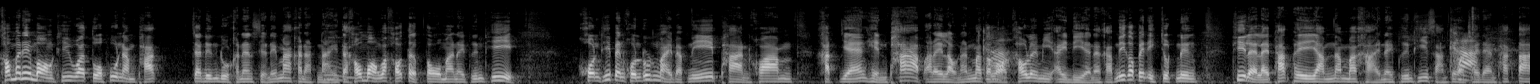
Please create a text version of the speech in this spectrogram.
เขาไม่ได้มองที่ว่าตัวผู้นำพักจะดึงดูดคะแนนเสียงได้มากขนาดไหน แต่เขามองว่าเขาเติบโตมาในพื้นที่ คนที่เป็นคนรุ่นใหม่แบบนี้ผ่านความขัดแย้งเห็นภาพอะไรเหล่านั้นมาตลอดค่ะเขาเลยมีไอเดียนะครับนี่ก็เป็นอีกจุดหนึ่งที่หลาย ๆ พักพยายามนำมาขายในพื้นที่สามจังหวัดค่ะชายแดนภาคใต้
